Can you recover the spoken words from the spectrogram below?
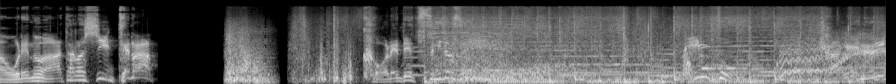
が俺の新しい手だ。これで積み出せ。インポ影縫い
